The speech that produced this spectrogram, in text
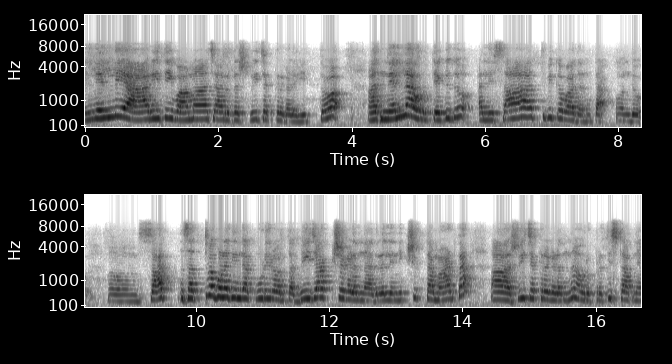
ಎಲ್ಲೆಲ್ಲಿ ಆ ರೀತಿ ವಾಮಾಚಾರದ ಶ್ರೀಚಕ್ರಗಳು ಇತ್ತೋ ಅದನ್ನೆಲ್ಲ ಅವರು ತೆಗೆದು ಅಲ್ಲಿ ಸಾತ್ವಿಕವಾದಂಥ ಒಂದು ಸಾತ್, ಸತ್ವಗುಣದಿಂದ ಕೂಡಿರುವಂಥ ಬೀಜಾಕ್ಷಗಳನ್ನ ಅದರಲ್ಲಿ ನಿಕ್ಷಿಪ್ತ ಮಾಡ್ತಾ ಆ ಶ್ರೀಚಕ್ರಗಳನ್ನು ಅವರು ಪ್ರತಿಷ್ಠಾಪನೆ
